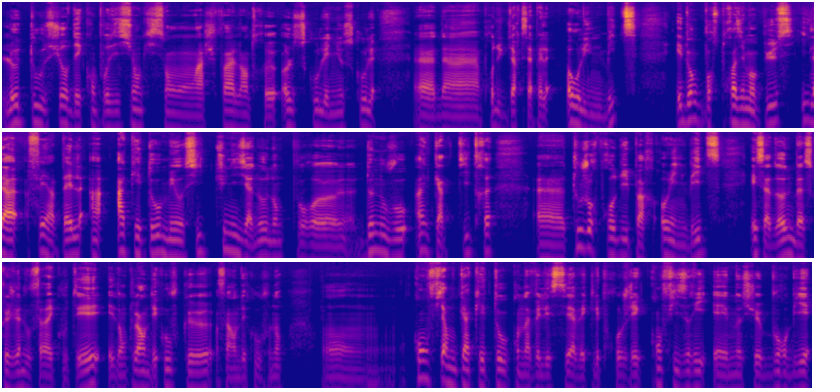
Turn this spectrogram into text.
Le tout sur des compositions qui sont à cheval entre old school et new school euh, d'un producteur qui s'appelle All In Beats. Et donc pour ce troisième opus, il a fait appel à Aketo, mais aussi Tunisiano, donc pour euh, de nouveau un 4 titres, euh, toujours produit par All In Beats, et ça donne bah, ce que je viens de vous faire écouter. Et donc là on découvre que, enfin on découvre, non, on confirme qu'Aketo, qu'on avait laissé avec les projets Confiserie et Monsieur Bourbier,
